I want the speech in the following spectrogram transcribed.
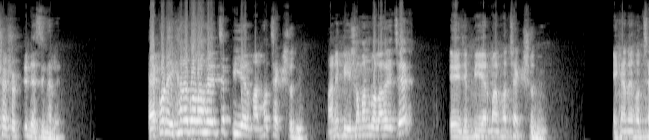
ছেষট্টি ডেসিমেলে এখন এখানে বলা হয়েছে পি এর মান হচ্ছে একশো দুই। মানে পি সমান বলা হয়েছে এই যে পি এর মান হচ্ছে একশো দুই। এখানে হচ্ছে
